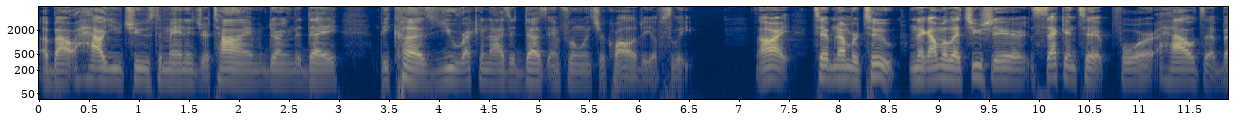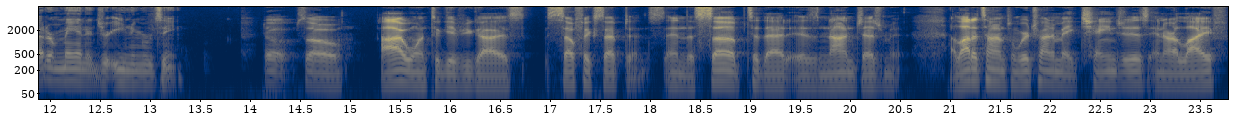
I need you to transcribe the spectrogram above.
about how you choose to manage your time during the day because you recognize it does influence your quality of sleep. All right. Tip number two, Nick, I'm gonna let you share second tip for how to better manage your evening routine. Dope. So I want to give you guys self acceptance, and the sub to that is non judgment. A lot of times when we're trying to make changes in our life,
